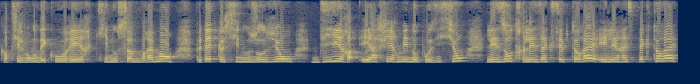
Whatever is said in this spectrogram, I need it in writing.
quand ils vont découvrir qui nous sommes vraiment. Peut-être que si nous osions dire et affirmer nos positions, les autres les accepteraient et les respecteraient.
